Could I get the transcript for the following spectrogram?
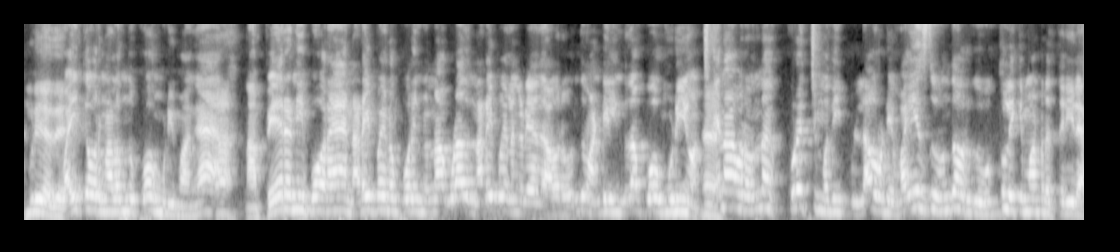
முடியாது. பைக் அவர்னால வந்து போக முடியுமாங்க. நான் பேரணி போறேன் நடைப்பயணம் போறேன்னு சொன்னா கூட அது நடைப்பயணம் கிடையாது. அவர் வந்து வண்டியில இருந்து தான் போக முடியும். ஏன்னா அவர் வந்து குறைச்சி மதிப்பு இல்ல. அவருடைய வயசு வந்து அவருக்கு ஒத்துழைக்குமான்றது தெரியல.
